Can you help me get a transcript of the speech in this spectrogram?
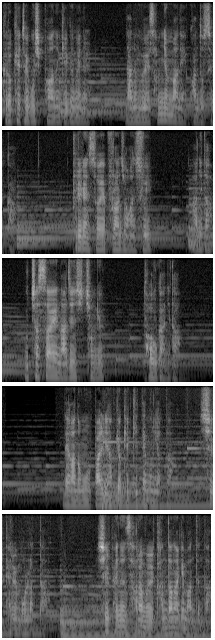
그렇게 되고 싶어 하는 개그맨을 나는 왜 3년 만에 관뒀을까? 프리랜서의 불안정한 수입? 아니다. 우차사의 낮은 시청률? 더욱 아니다. 내가 너무 빨리 합격했기 때문이었다. 실패를 몰랐다. 실패는 사람을 단단하게 만든다.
